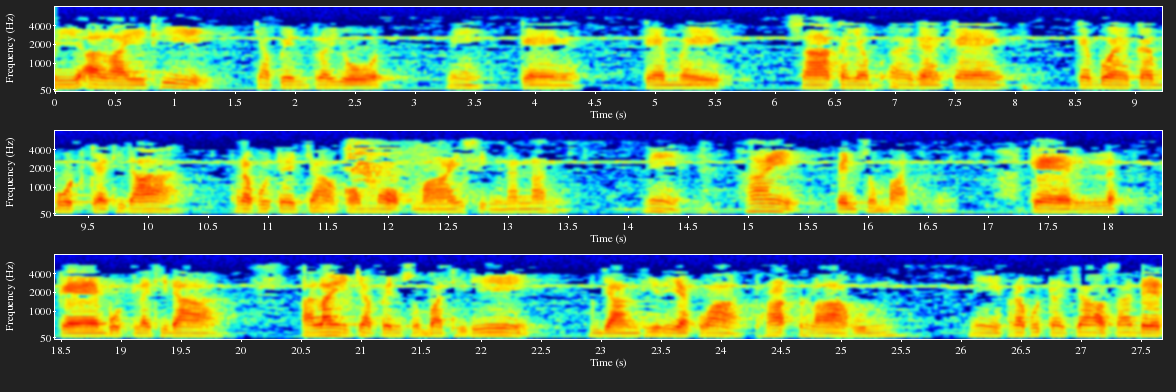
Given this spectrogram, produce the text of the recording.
มีอะไรที่จะเป็นประโยชน์ นี่ แก่แก่เมกสากยแก่แก่แก่บ่อยแก่บุตรแก่ธิดาพระพุทธเจ้าก็มอบหมายสิ่งนั้นๆนี่ให้เป็นสมบัติ แก่แก่บุตรและธิดา อะไรจะเป็นสมบัติที่ดี อย่างที่เรียกว่าพระลาหุน นี่พระพุทธเจ้าเสด็จ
